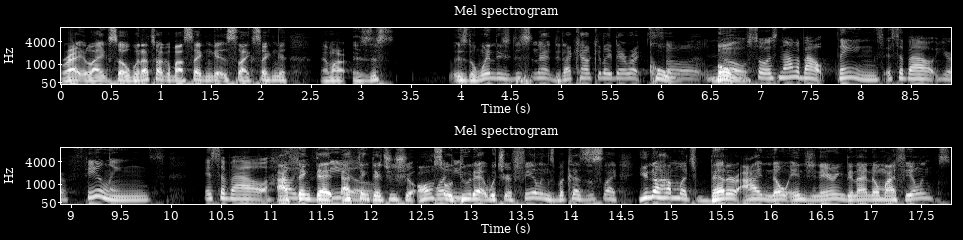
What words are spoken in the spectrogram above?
right? Like so, when I talk about second guess, it's like second guess. Am I? Is this? Is the windage this and that? Did I calculate that right? Cool. So, Boom. No, so it's not about things. It's about your feelings. It's about how I think you that I think that you should also do do, that with your feelings because it's like you know how much better I know engineering than I know my feelings.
